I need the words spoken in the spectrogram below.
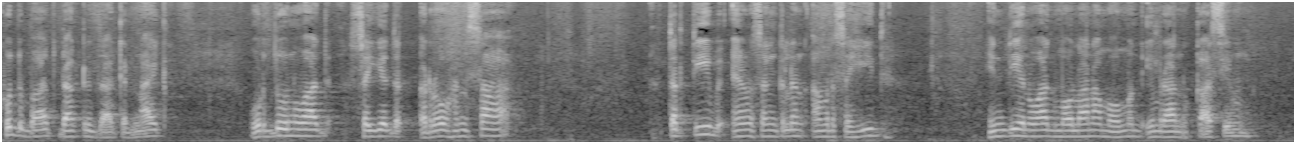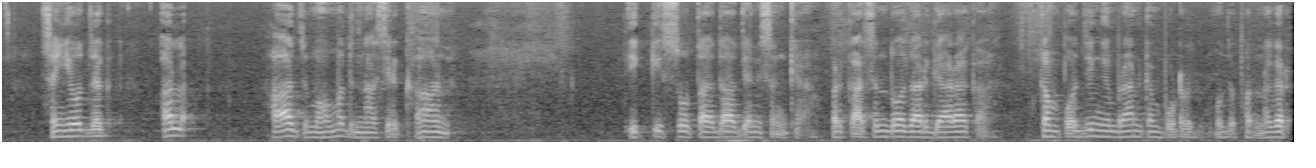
खुद बात डॉक्टर जाकिर नायक, उर्दू अनुवाद, सैयद रोहन शाह, तरतीब एवं संकलन अमर शहीद, हिंदी अनुवाद मौलाना मोहम्मद इमरान कासिम, संयोजक अल हाज मोहम्मद नासिर खान। इक्कीस सौ तादाद यानी संख्या, प्रकाशन 2011 का। कंपोजिंग इमरान कंप्यूटर मुजफ्फरनगर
